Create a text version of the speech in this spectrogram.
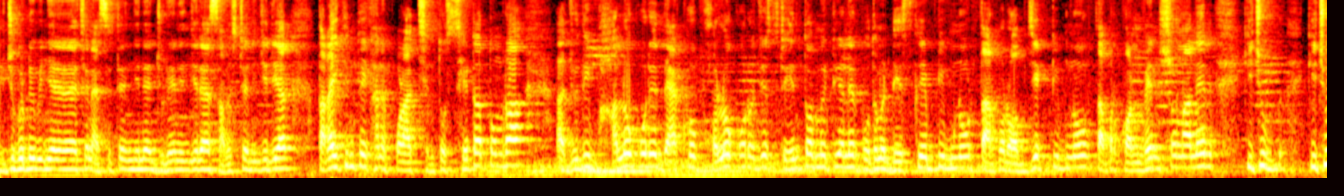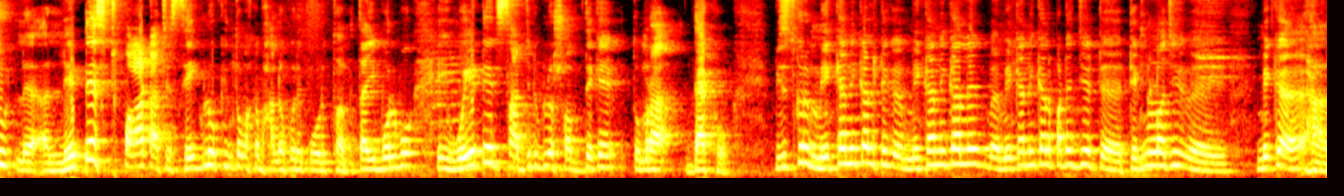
এক্সিকিউটিভ ইঞ্জিনিয়ার আছেন অ্যাসিস্ট্যান্ট ইঞ্জিনিয়ার জুনিয়র ইঞ্জিনিয়ার সাবস্টেন্ট ইঞ্জিনিয়ার তারাই কিন্তু এখানে পড়াচ্ছেন। তো সেটা তোমরা যদি ভালো করে দেখো ফলো করো যে স্ট্রেংথ অফ মেটেরিয়ালের প্রথমে ডেসক্রিপটিভ নোট তারপর অবজেক্টিভ নোট তারপর কনভেনশনালের কিছু কিছু লেটেস্ট পার্ট আছে সেইগুলো কিন্তু তোমাকে ভালো করে পড়তে হবে। তাই বলব, এই ওয়েটেজ সাবজেক্টগুলো সব থেকে তোমরা দেখো। বিশেষ করে মেকানিক্যাল মেকানিক্যালের মেকানিক্যাল পার্টের যে টেকনোলজি মেকা হ্যাঁ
